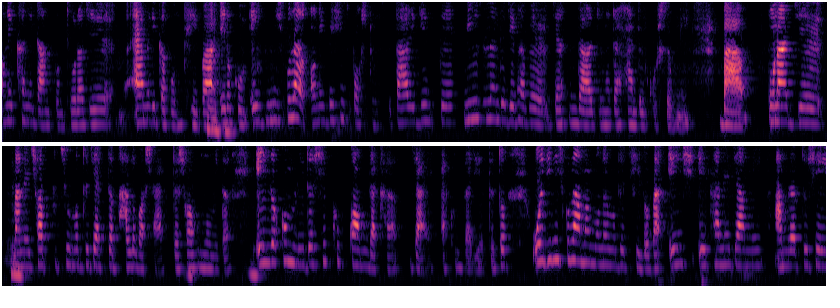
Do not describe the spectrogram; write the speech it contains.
অনেকখানি ডানপন্থী ওরা যে আমেরিকাপন্থী বা এরকম এই জিনিসগুলা অনেক বেশি স্পষ্ট হয়েছে। তার এগেনস্টে নিউজিল্যান্ডে যেভাবে জ্যাসিন্ডা আর্জুন এটা হ্যান্ডেল করছে উনি বা ওনার যে মানে সবকিছুর মধ্যে যে একটা ভালোবাসা একটা সহমর্মিতা এইরকম লিডারশিপ খুব কম দেখা যায় এখনকার ইয়েতে। তো ওই জিনিসগুলো আমার মনের মধ্যে ছিল বা এই এখানে যে আমি আমরা তো সেই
